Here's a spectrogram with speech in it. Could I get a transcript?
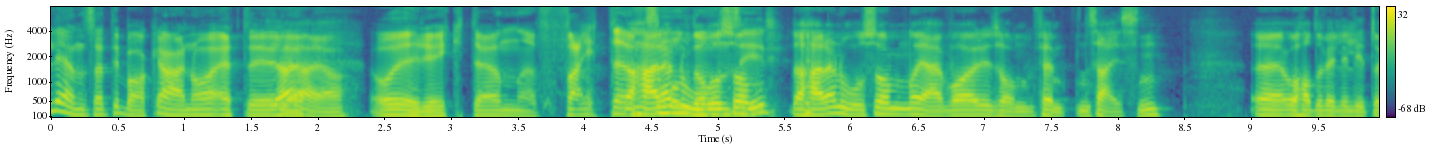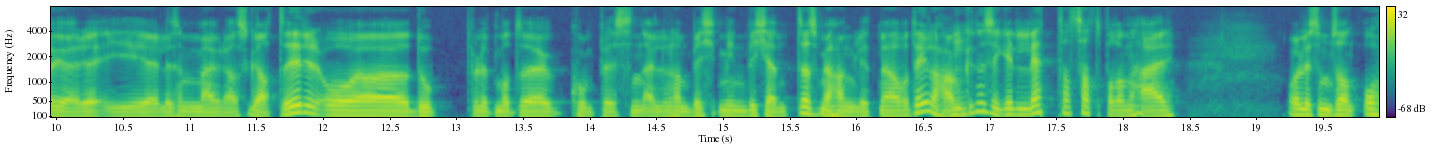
lene, seg tilbake her nå etter Ja, ja, ja. å røyke den feiten, som ungdommen som, sier. det her er noe som når jeg var sånn 15-16 eh, og hadde veldig lite å gjøre i eh, liksom Mauras gater, og dop på en måte kompisen, eller han, min bekjente, som jeg hang litt med av og til, han Mm. kunne sikkert lett ha satt på den her, og liksom sånn Å,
